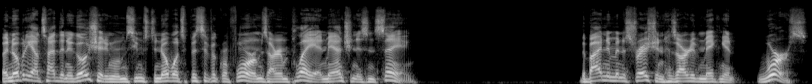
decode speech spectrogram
But nobody outside the negotiating room seems to know what specific reforms are in play, and Manchin isn't saying. The Biden administration has already been making it worse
